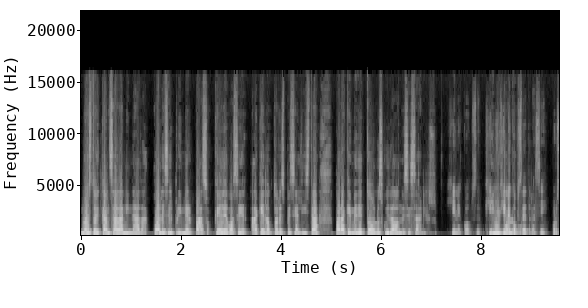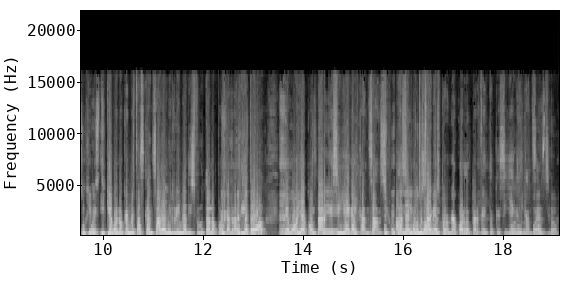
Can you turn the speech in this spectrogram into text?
No estoy cansada ni nada. ¿Cuál es el primer paso? ¿Qué debo hacer? ¿A qué doctor especialista para que me dé todos los cuidados necesarios? Ginecobse- gi- Ginecólogo. un ginecobstetra, sí, por supuesto. Y qué bueno que no estás cansada, mi reina, disfrútalo porque al ratito te voy a contar Sí. que sí llega el cansancio. Hace muchos años, pero me acuerdo perfecto que sí Por llega el cansancio.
